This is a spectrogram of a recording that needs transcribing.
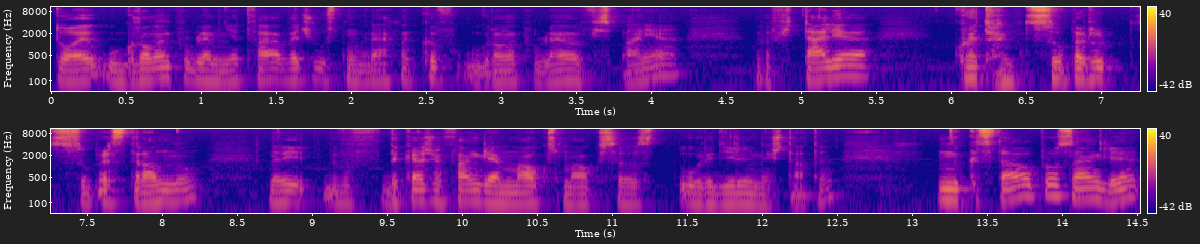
то е огромен проблем. Ние това вече го споменахме, какъв огромен проблем в Испания, в Италия, което е супер, супер странно. Нали, в, да кажем в Англия малко с малко са уредили нещата. Но като става въпрос за Англия,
